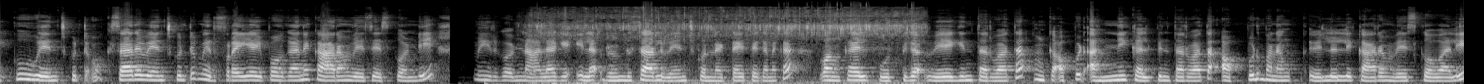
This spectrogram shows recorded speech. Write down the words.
ఎక్కువ వేయించుకుంటే ఒకసారి వేయించుకుంటే మీరు ఫ్రై అయిపోగానే కారం వేసేసుకోండి. మీరు కూడా నాలాగే ఇలా రెండు సార్లు వేయించుకున్నట్టయితే కనుక వంకాయలు పూర్తిగా వేగిన తర్వాత ఇంకా అప్పుడు అన్నీ కలిపిన తర్వాత అప్పుడు మనం వెల్లుల్లి కారం వేసుకోవాలి.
